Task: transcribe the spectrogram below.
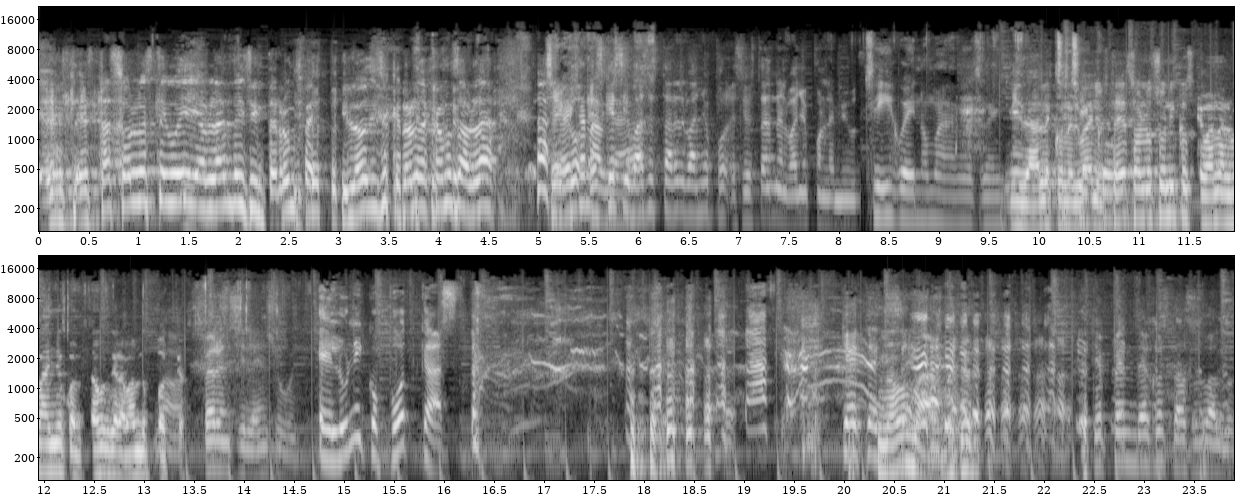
Es- Está solo este güey hablando y se interrumpe. Y luego dice que no lo dejamos hablar. Checo, es que si vas a estar en el baño, por- si estás en el baño, ponle mute. Sí, güey, no mames, güey. Y dale con el baño. Ustedes son los únicos que van al baño cuando estamos grabando No, podcast. pero en silencio, güey. El único podcast ¿Qué te No mames. Qué pendejo estás, Osvaldo.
